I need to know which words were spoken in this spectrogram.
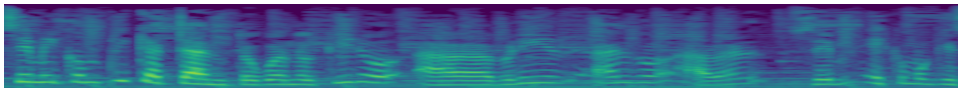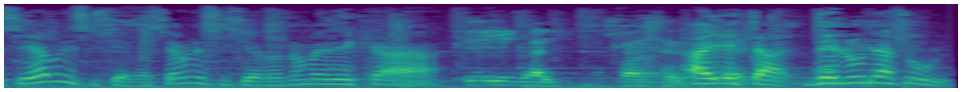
se me complica tanto cuando quiero abrir algo, a ver, es como que se abre y se cierra, se abre y se cierra, no me deja... Ahí está, de luna azul,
